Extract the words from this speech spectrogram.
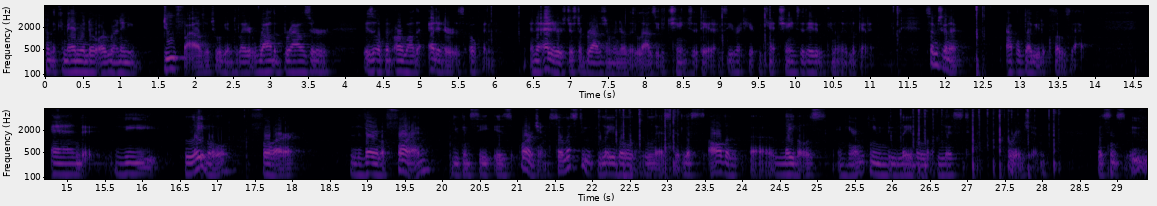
from the command window or run any do files, which we'll get into later, while the browser is open or while the editor is open. And the editor is just a browser window that allows you to change the data. See right here, we can't change the data, we can only look at it. So I'm just going to Apple W to close that. And the label for the variable foreign, you can see, is origin. So let's do label list. It lists all the uh, labels in here. We can even do label list origin. But since, ooh,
